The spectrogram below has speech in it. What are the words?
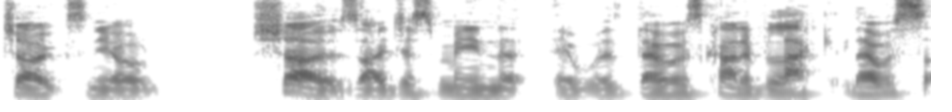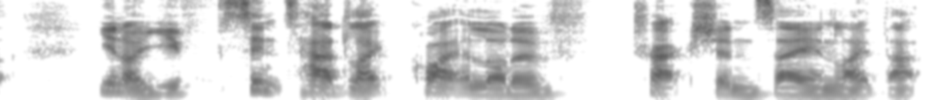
jokes in your shows. I just mean that it was there was kind of lack. There was, you know, you've since had like quite a lot of traction, saying like that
